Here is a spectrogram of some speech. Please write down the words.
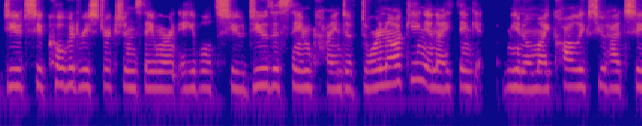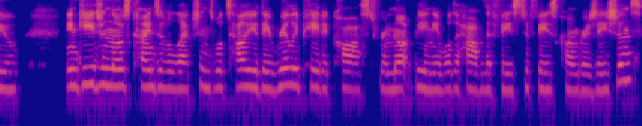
due to COVID restrictions, they weren't able to do the same kind of door knocking. And I think, you know, my colleagues who had to engage in those kinds of elections will tell you they really paid a cost for not being able to have the face-to-face -face conversations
